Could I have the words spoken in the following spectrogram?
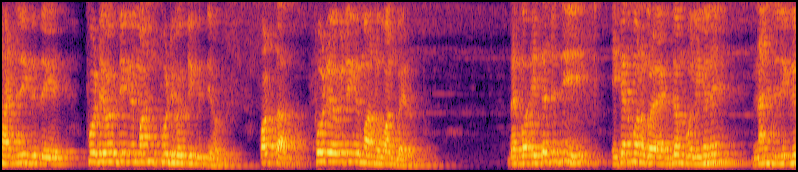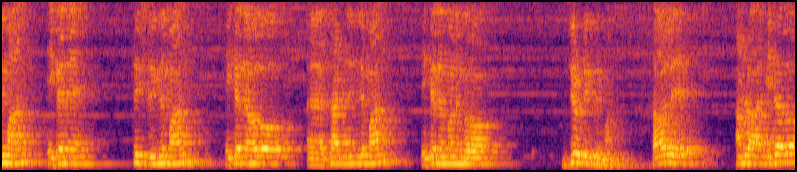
থার্টি ডিগ্রি থেকে ফোর্টি ফাইভ ডিগ্রি মান ফোর্টি ফাইভ ডিগ্রিতে হবে। অর্থাৎ ফোর্টি ফাইভ ডিগ্রি মান ওয়ান বাই রুট দেখো, এটা যদি এখানে মনে করো এক্সাম্পল এখানে নাইনটি ডিগ্রি মান, এখানে সিক্স ডিগ্রি মান, এখানে হলো থার্টি ডিগ্রি মান, এখানে মনে করো জিরো ডিগ্রি মান। তাহলে আমরা, এটা হলো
